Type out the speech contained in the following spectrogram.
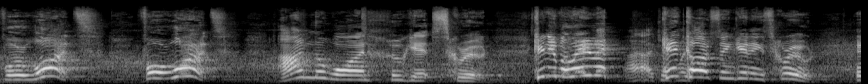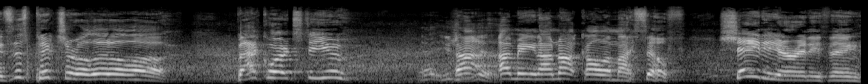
for once, for once, I'm the one who gets screwed. Can you believe it? I can't Kid believe- Carson getting screwed. Is this picture a little uh, backwards to you? Yeah, usually I, is. I mean, I'm not calling myself shady or anything,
